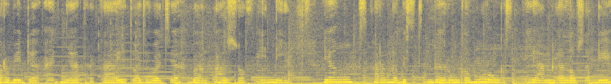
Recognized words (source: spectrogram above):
perbedaannya terkait wajah-wajah Bang Azov ini yang sekarang lebih cenderung ke murung, kesepian, galau, sedih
